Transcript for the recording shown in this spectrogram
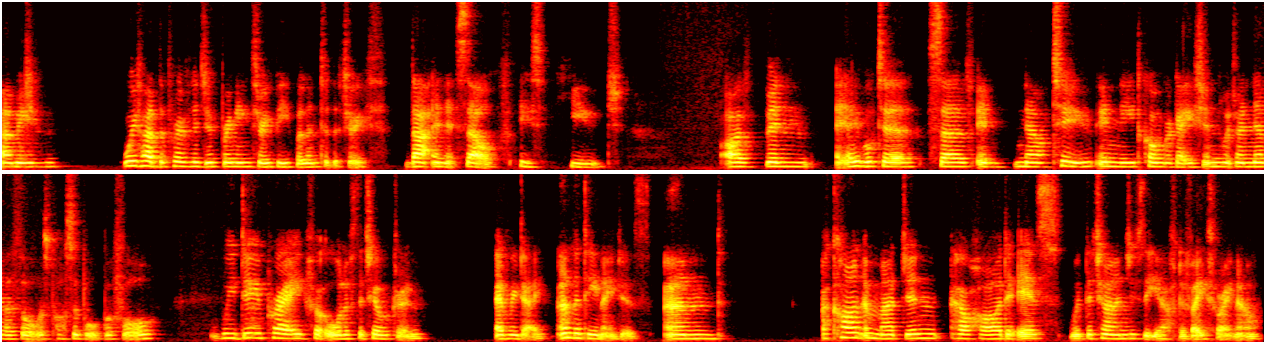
I mean, we've had the privilege of bringing three people into the truth. That in itself is huge. I've been able to serve in now two in need congregations, which I never thought was possible before. We do pray for all of the children every day and the teenagers. And I can't imagine how hard it is with the challenges that you have to face right now.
